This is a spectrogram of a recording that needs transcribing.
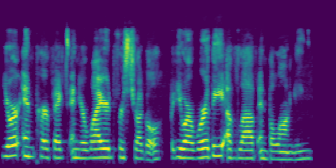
You're imperfect and you're wired for struggle, but you are worthy of love and belonging.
